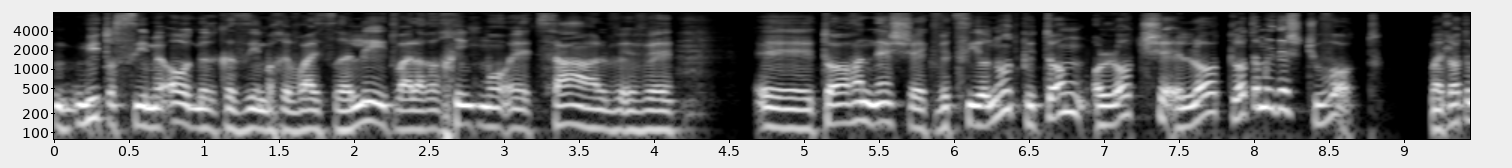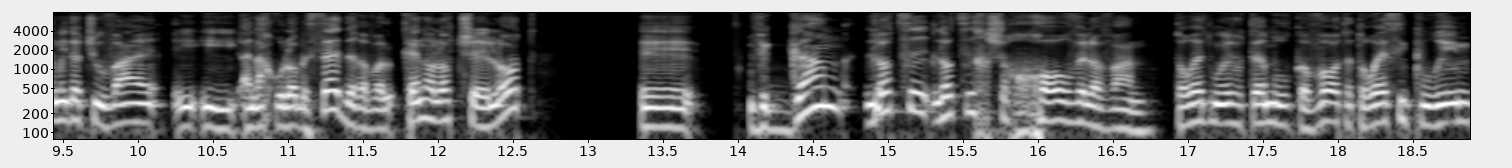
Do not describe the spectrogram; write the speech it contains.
מיתוסים מאוד מרכזיים בחברה הישראלית ועל ערכים כמו אה, צה"ל ו... אה, טוהר הנשק וציונות, פתאום עולות שאלות, לא תמיד יש תשובות. זאת אומרת, לא תמיד התשובה היא, היא אנחנו לא בסדר, אבל כן עולות שאלות. אה, וגם לא, צר, לא צריך שחור ולבן. אתה רואה דמויות יותר מורכבות, אתה רואה סיפורים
